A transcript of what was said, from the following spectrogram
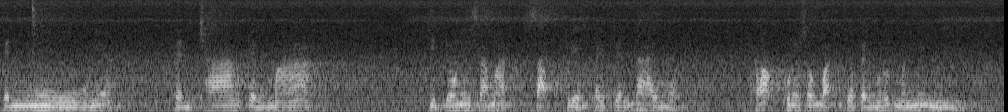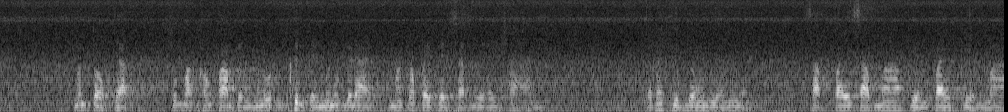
เป็นงูเนี่ยเป็นช้างเป็นม้า จิตดวงนี้สามารถสับเปลี่ยนไปเปลี่ยนได้หมด เพราะคุณสมบัติที่จะเป็นมนุษย์มันไม่มี มันตกจากสมบัติของความเป็นมนุษย์ขึ้นเป็นมนุษย์ไม่ได้ มันก็ไปเป็นสัตว์เดรัจฉาน แต่ถ้าจิตดวงเดียวนี่เนี่ย สับไปสับมาเปลี่ยนไปเปลี่ยนมา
